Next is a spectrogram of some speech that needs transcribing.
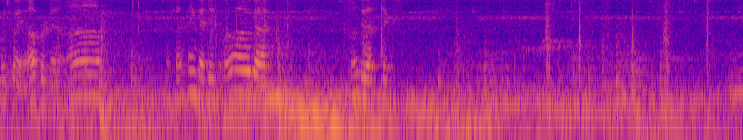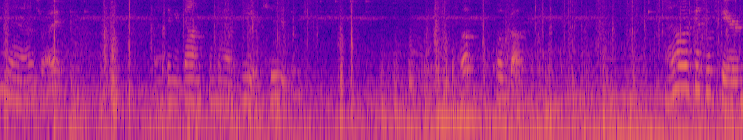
which way? Up or down? Uh, I think I did. Oh god. Don't do that, sticks. Yeah, that's right. I think we found something up here too. Oh, oh god. I always get so scared.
